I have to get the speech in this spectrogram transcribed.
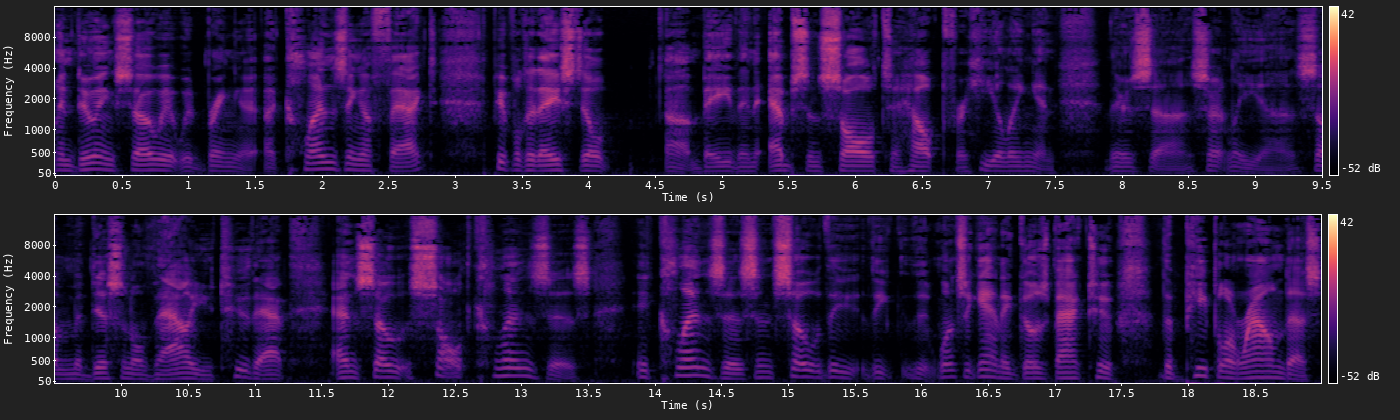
in doing so, it would bring a, a cleansing effect. People today still uh, bathe in Epsom salt to help for healing, and there's uh, certainly uh, some medicinal value to that. And so salt cleanses. It cleanses, and so the, the, the once again it goes back to the people around us.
